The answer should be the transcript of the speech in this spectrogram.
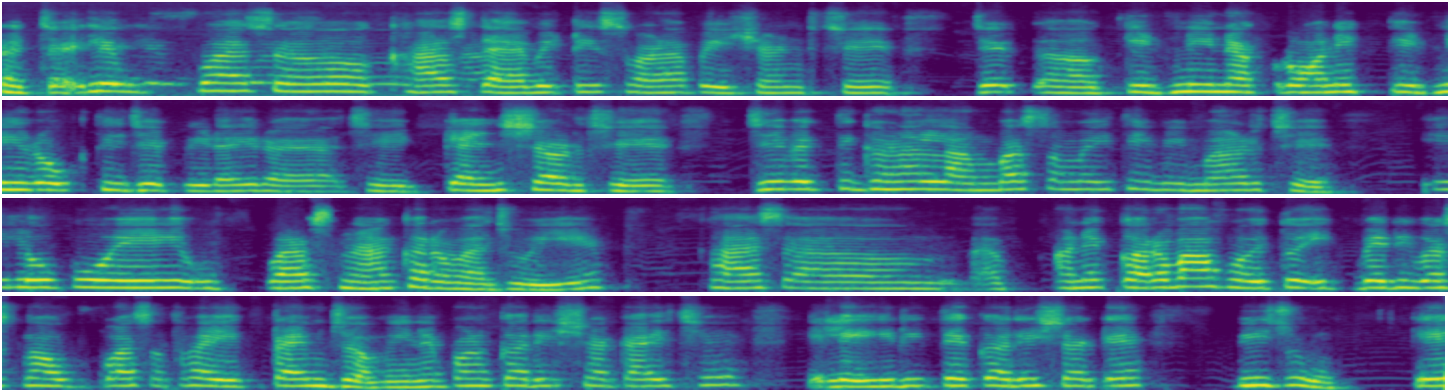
અચ્છા, એટલે ઉપવાસ ખાસ ડાયાબિટીસ વાળા પેશન્ટ છે, જે કિડનીના ક્રોનિક કિડની રોગથી જે પીડાઈ રહ્યા છે કેન્સર છે, જે વ્યક્તિ ઘણા લાંબા સમયથી બીમાર છે, એ લોકોએ ઉપવાસ ના કરવા જોઈએ. ખાસ અને કરવા હોય તો એક બે દિવસના ઉપવાસ અથવા એક ટાઈમ જમીને પણ કરી શકાય છે, એટલે એ રીતે કરી શકે. બીજું કે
